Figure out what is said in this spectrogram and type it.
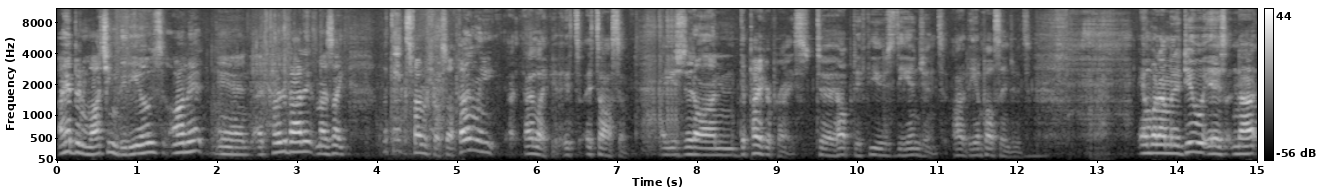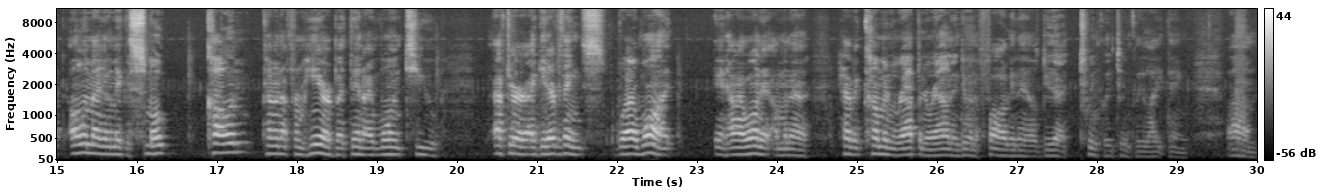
I have been watching videos on it and I've heard about it and I was like what the heck's fiberfill? So finally, I, I, like it. It's it's awesome. I used it on the Pike Enterprise to help diffuse the engines, uh, the impulse engines. And what I'm going to do is not only am I going to make a smoke column coming up from here, but then I want to, after I get everything where I want and how I want it, I'm going to have it coming wrapping around and doing the fog, and then it'll do that twinkly twinkly light thing. Um,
